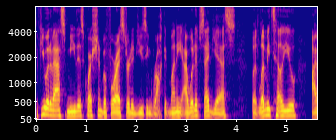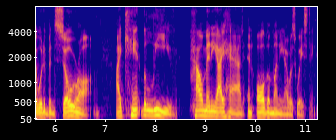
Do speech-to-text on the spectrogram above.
If you would have asked me this question before I started using Rocket Money, I would have said yes. But let me tell you, I would have been so wrong. I can't believe how many I had and all the money I was wasting.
